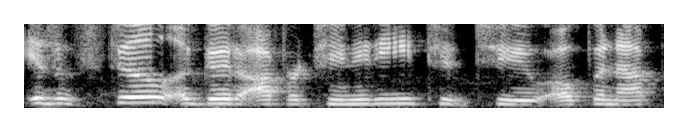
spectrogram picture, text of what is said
Is it still a good opportunity to to open up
